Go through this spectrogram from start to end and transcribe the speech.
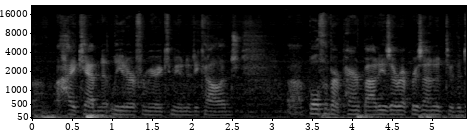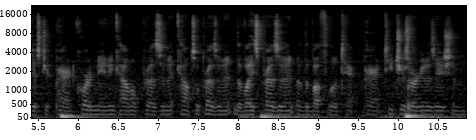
uh, a high cabinet leader from Erie Community College. Uh, both of our parent bodies are represented through the district parent coordinating council president, council president, and the vice president of the Buffalo Parent Teachers Organization.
